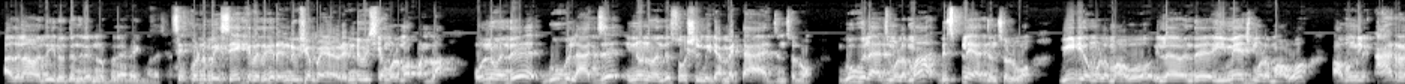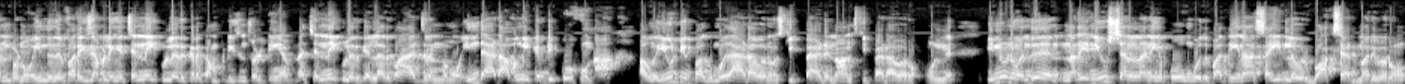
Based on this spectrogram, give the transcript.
அதெல்லாம் வந்து இருபத்தஞ்சுல இருந்து முப்பதாயிரம் ரூபாய்க்கு மேலே கொண்டு போய் சேர்க்கறதுக்கு ரெண்டு விஷயம் ரெண்டு விஷயம் மூலமா பண்ணலாம். ஒன்னு வந்து கூகுள் ஆட்ஸ் இன்னொன்னு வந்து சோஷியல் மீடியா மெட்டா ஆட்ஸ்னு சொல்லுவோம். கூகுள் ஆட்ஸ் மூலமா டிஸ்பிளே ஆட்ஸ்ன்னு சொல்லுவோம். வீடியோ மூலமாவோ இல்ல வந்து இமேஜ் மூலமாவோ அவங்களுக்கு ஆட் ரன் பண்ணுவோம். இந்த ஃபார் எக்ஸாம்பிள் நீங்க சென்னைக்குள்ள இருக்கிற கம்பெனிஸ்னு சொல்லிட்டீங்க அப்படின்னா சென்னைக்குள்ள இருக்க எல்லாருக்கும் ஆட்ஸ் ரன் பண்ணுவோம். இந்த ஆட் அவங்களுக்கு எப்படி போகும்னா அவங்க யூடியூப் பார்க்கும்போது ஆடா வரும். ஸ்கிப் ஆடு நான் ஸ்கிப் ஆடா வரும். ஒன்னு இன்னொன்னு வந்து நிறைய நியூஸ் சேனல்லாம் நீங்க போகும்போது பாத்தீங்கன்னா சைட்ல ஒரு பாக்ஸ் ஆட் மாதிரி வரும்.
